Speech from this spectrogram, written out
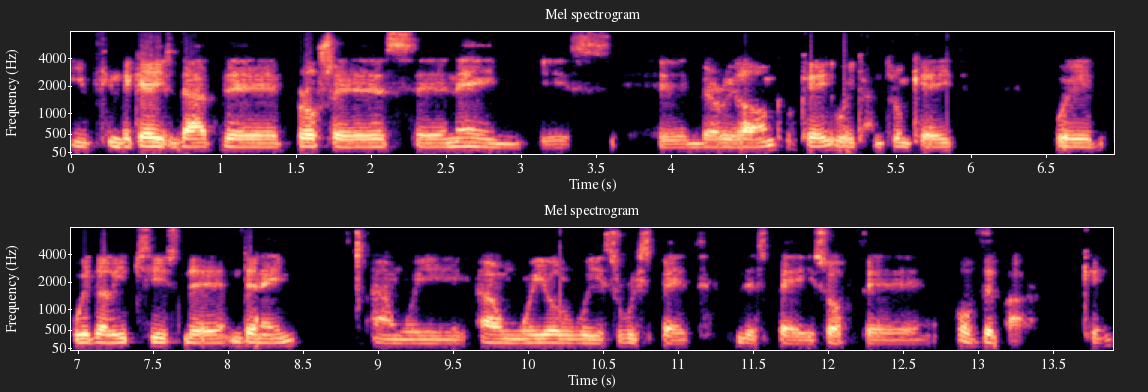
if in the case that the process uh, name is uh, very long, okay, we can truncate with with ellipses the, the name, and we and we always respect the space of the of the bar, okay.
